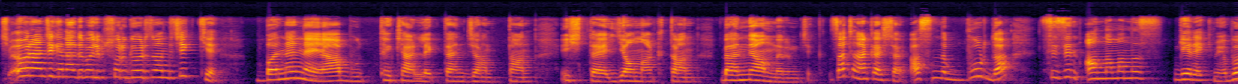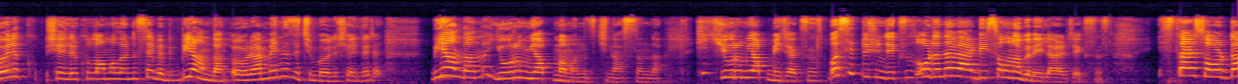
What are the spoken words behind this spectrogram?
Şimdi öğrenci genelde böyle bir soru gördüğü zaman diyecek ki bana ne ya bu tekerlekten, janttan, işte yanaktan ben ne anlarım diyecek. Zaten arkadaşlar aslında burada sizin anlamanız gerekmiyor. Böyle şeyleri kullanmalarının sebebi bir yandan öğrenmeniz için böyle şeyleri bir yandan da yorum yapmamanız için aslında. Hiç yorum yapmayacaksınız. Basit düşüneceksiniz. Orada ne verdiyse ona göre ilerleyeceksiniz. İsterse orada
